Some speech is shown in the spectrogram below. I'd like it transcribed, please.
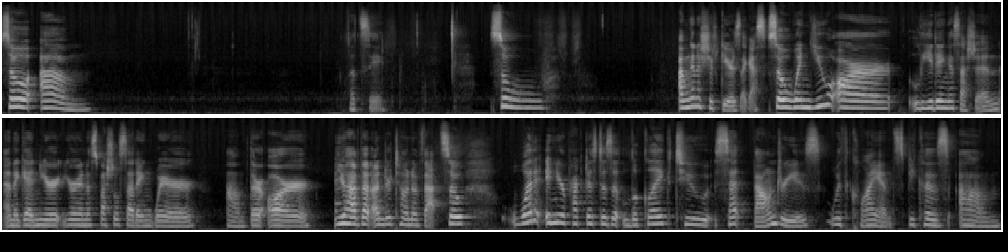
So, um let's see. So I'm going to shift gears, I guess. So when you are leading a session and again you're you're in a special setting where um, there are you have that undertone of that. So what in your practice does it look like to set boundaries with clients because um,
